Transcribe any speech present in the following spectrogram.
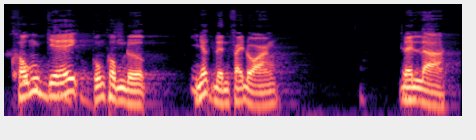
Khống chế cũng không được nhất định phải đoạn. Đây là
